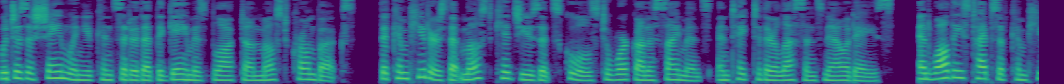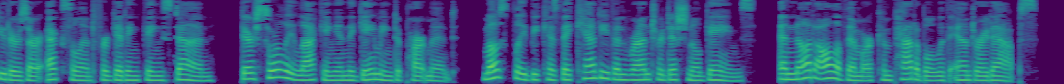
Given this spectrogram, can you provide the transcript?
which is a shame when you consider that the game is blocked on most Chromebooks, the computers that most kids use at schools to work on assignments and take to their lessons nowadays. And while these types of computers are excellent for getting things done, they're sorely lacking in the gaming department, mostly because they can't even run traditional games, and not all of them are compatible with Android apps.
